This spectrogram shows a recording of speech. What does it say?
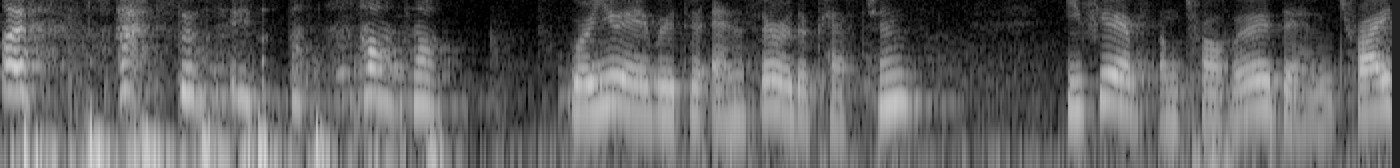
아, 숨있다. 자. Were you able to answer the questions? If you have some trouble, then try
